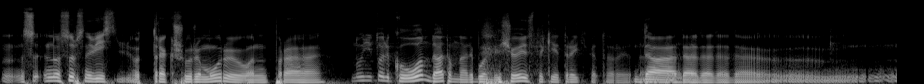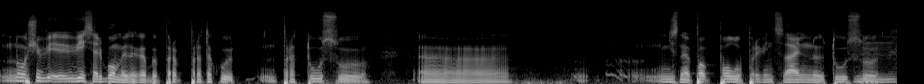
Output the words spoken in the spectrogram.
Ну, собственно, весь вот трек Шуры-Муры, он про... Ну, не только он, да, там на альбоме еще есть такие треки, которые... Да, да, да, да, да. Ну, в общем, ве- весь альбом это как бы про, про такую, про тусу, э, не знаю, по- полупровинциальную тусу. Мгм.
